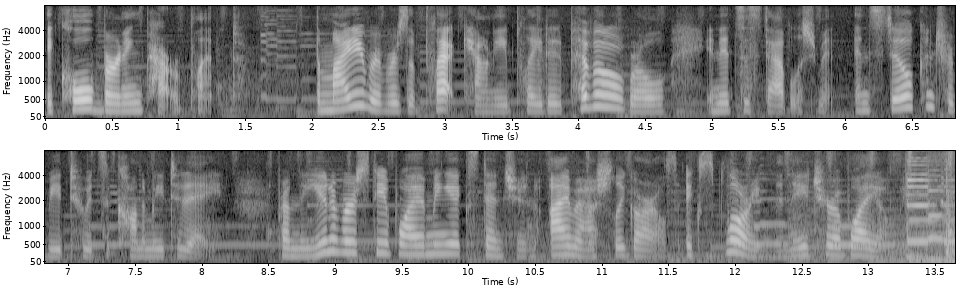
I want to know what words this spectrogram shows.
a coal-burning power plant. The mighty rivers of Platte County played a pivotal role in its establishment and still contribute to its economy today. From the University of Wyoming Extension, I'm Ashley Garles, exploring the nature of Wyoming.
